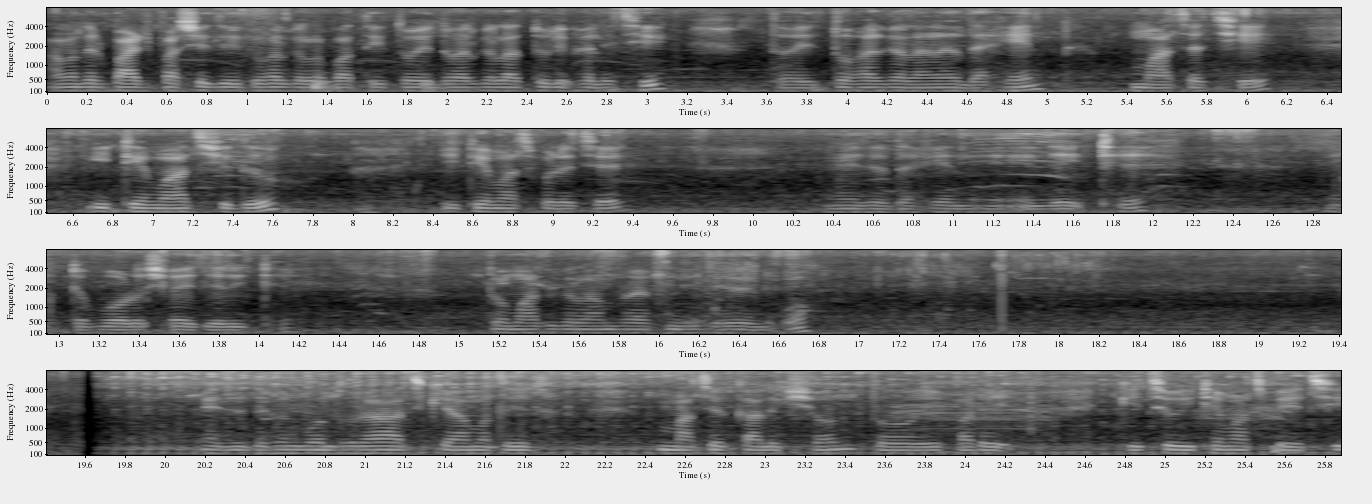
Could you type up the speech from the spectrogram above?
আমাদের বাড়ির পাশে যে দোহার গালা পাতি তো এই দোহার গালা তুলে ফেলেছি। তো এই দোহার গালানে দেখেন, মাছ আছে। ইটে মাছ শুধু। ইটে মাছ পড়েছে। এই যে দেখেন, এই যে ইটে। একটা বড় সাইজের ইটে। তো মাছগুলো আমরা এখনই ধরে নেব। এই যে দেখুন বন্ধুরা, আজকে আমাদের মাছের কালেকশন। তো এপারে কিছু ইটে মাছ পেয়েছি।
